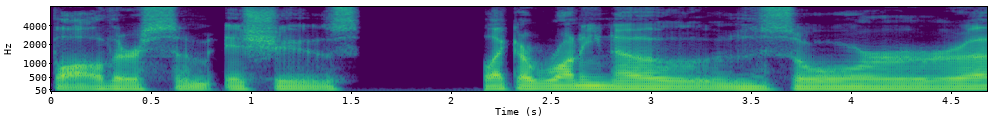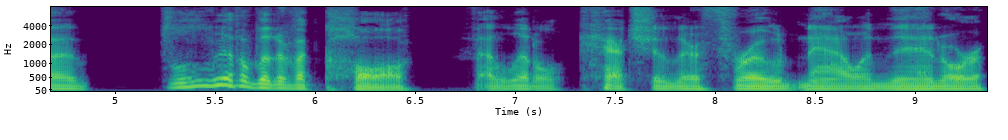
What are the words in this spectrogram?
bothersome issues like a runny nose or a little bit of a cough a little catch in their throat now and then, or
